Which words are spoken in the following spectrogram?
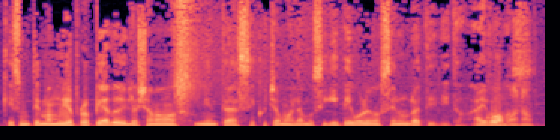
que es un tema muy apropiado y lo llamamos mientras escuchamos la musiquita y volvemos en un ratitito. Ahí ¿Cómo vamos. no?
